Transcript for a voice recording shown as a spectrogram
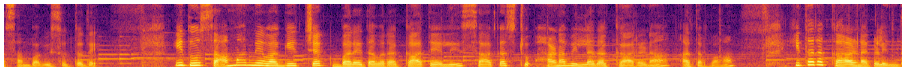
ಸಂಭವಿಸುತ್ತದೆ. ಇದು ಸಾಮಾನ್ಯವಾಗಿ ಚೆಕ್ ಬರೆದವರ ಖಾತೆಯಲ್ಲಿ ಸಾಕಷ್ಟು ಹಣವಿಲ್ಲದ ಕಾರಣ ಅಥವಾ ಇತರ ಕಾರಣಗಳಿಂದ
